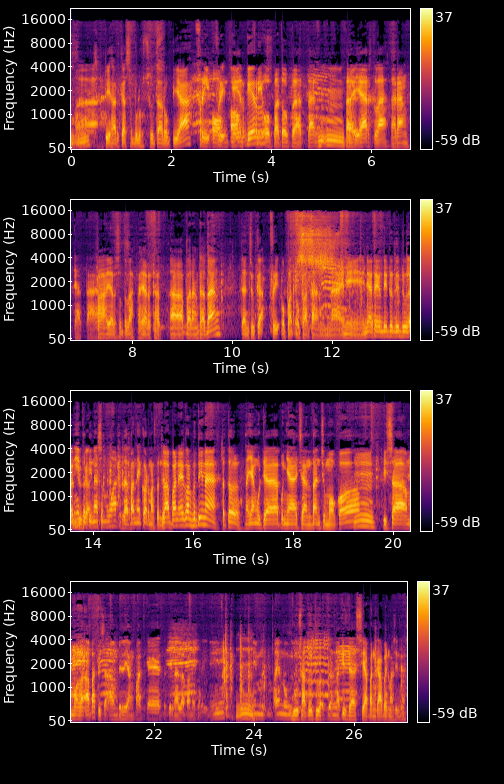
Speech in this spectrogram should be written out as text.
mantap. Mm, di harga 10 juta rupiah Free Free ongkir, ongkir. free obat-obatan, Mm-mm, bayar setelah barang datang. bayar setelah bayar dat- uh, barang datang dan juga free obat-obatan. Nah ini, ini ada yang tidur tiduran Ini juga. betina semua 8 ekor, Mas Tendang. 8 ekor betina. Betul. Nah, yang udah punya jantan jemoko Hmm. bisa mulai apa bisa ambil yang paket betina 8 ekor ini. Hmm. Ini saya nunggu 1 2 bulan lagi sudah siapan kawin Mas ini, Mas.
